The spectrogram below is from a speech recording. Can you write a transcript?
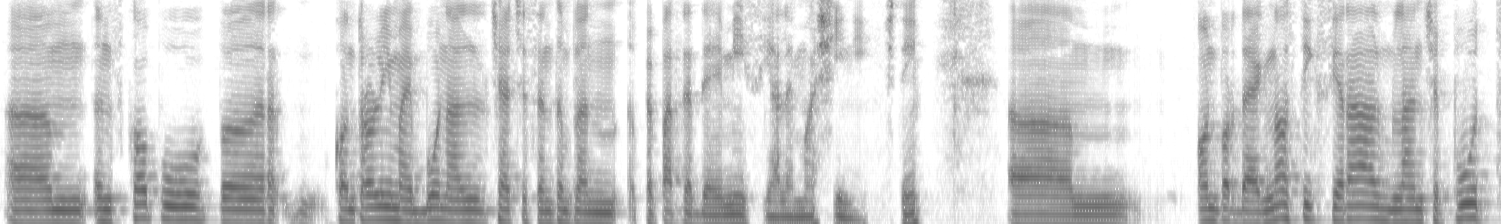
um, în scopul uh, controlului mai bun al ceea ce se întâmplă în, pe partea de emisii ale mașinii, știi? Um, Onboard Diagnostics era la început,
